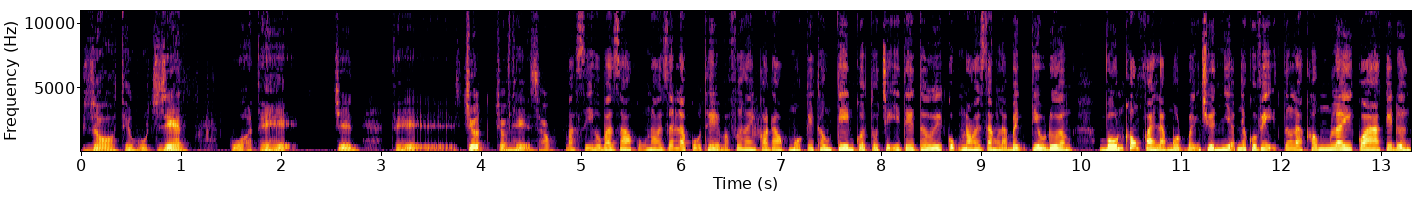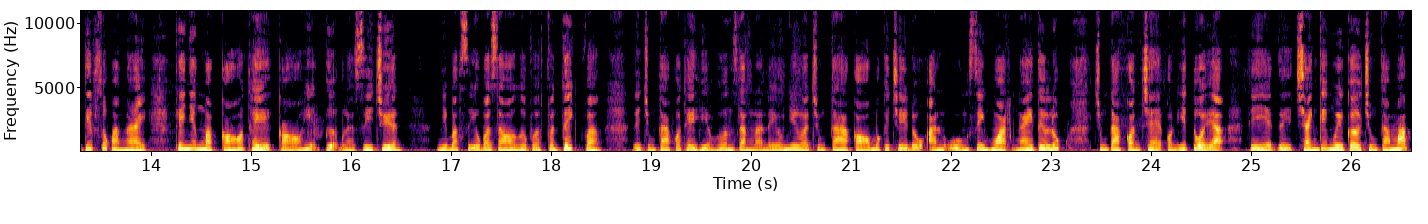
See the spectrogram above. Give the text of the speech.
do thiếu hụt gen của thế hệ trên thế hệ trước cho thế hệ ừ. sau. Bác sĩ Hồ Bà Giao cũng nói rất là cụ thể và Phương Anh có đọc một cái thông tin của Tổ chức Y tế tới cũng nói rằng là bệnh tiểu đường vốn không phải là một bệnh truyền nhiễm nha quý vị, tức là không lây qua cái đường tiếp xúc hàng ngày, thế nhưng mà có thể có hiện tượng là di truyền như bác sĩ Hồ Bà Do vừa vừa phân tích vâng để chúng ta có thể hiểu hơn rằng là nếu như là chúng ta có một cái chế độ ăn uống sinh hoạt ngay từ lúc chúng ta còn trẻ còn ít tuổi ạ thì để tránh cái nguy cơ chúng ta mắc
